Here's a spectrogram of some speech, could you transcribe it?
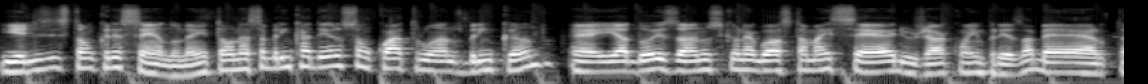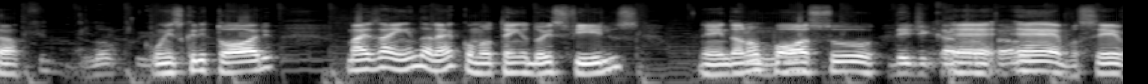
e eles estão crescendo, né? Então nessa brincadeira são quatro anos brincando é, e há dois anos que o negócio tá mais sério, já com a empresa aberta, com isso. escritório, mas ainda, né, como eu tenho dois filhos, ainda não Uhum. posso Dedicar é, total. é, você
